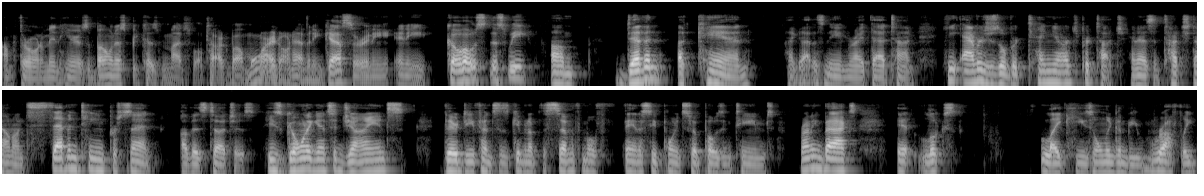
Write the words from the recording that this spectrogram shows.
I'm throwing them in here as a bonus because we might as well talk about more. I don't have any guests or any any co-hosts this week. Um, De'Von Achane, I got his name right that time. He averages over 10 yards per touch and has a touchdown on 17% of his touches. He's going against the Giants. Their defense has given up the seventh most fantasy points to opposing teams. Running backs, it looks like he's only going to be roughly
